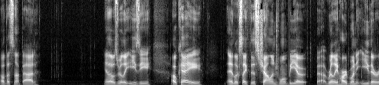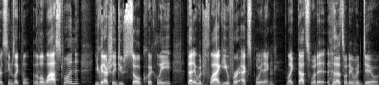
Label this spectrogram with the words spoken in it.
Oh, that's not bad. Yeah, that was really easy. Okay. It looks like this challenge won't be a, a really hard one either. It seems like the, the last one you could actually do so quickly that it would flag you for exploiting. Like that's what it that's what it would do.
